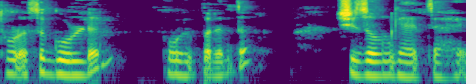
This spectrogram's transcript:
थोडंसं गोल्डन होईपर्यंत शिजवून घ्यायचं आहे.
